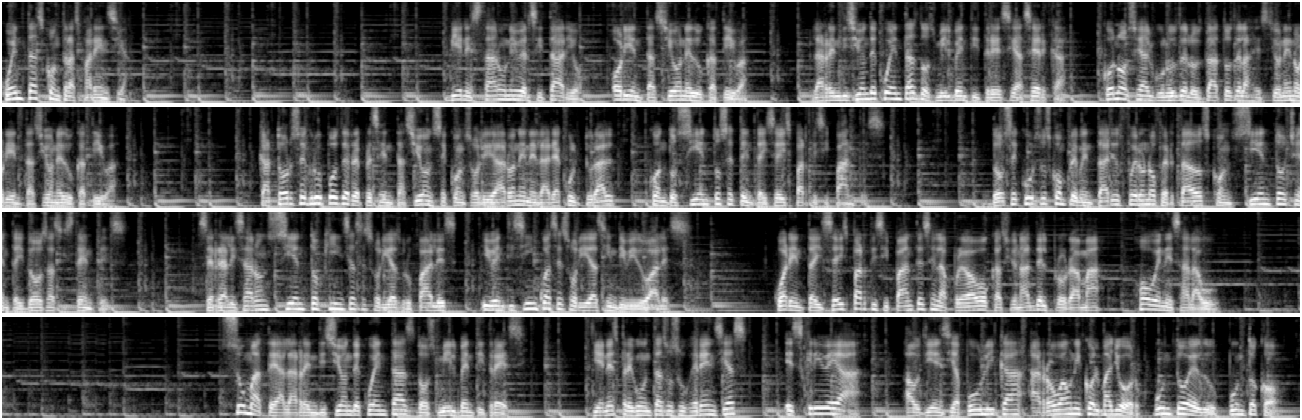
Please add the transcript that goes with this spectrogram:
Cuentas con transparencia. Bienestar universitario. Orientación educativa. La rendición de cuentas 2023 se acerca. Conoce algunos de los datos de la gestión en orientación educativa. 14 grupos de representación se consolidaron en el área cultural con 276 participantes. 12 cursos complementarios fueron ofertados con 182 asistentes. Se realizaron 115 asesorías grupales y 25 asesorías individuales. 46 participantes en la prueba vocacional del programa Jóvenes a la U. Súmate a la rendición de cuentas 2023. ¿Tienes preguntas o sugerencias? Escribe a audienciapública.unicolmayor.edu.co.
